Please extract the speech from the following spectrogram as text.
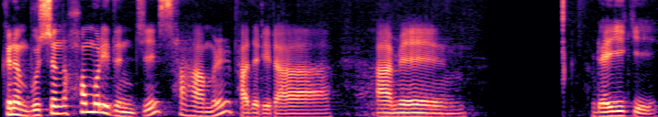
그는 무슨 허물이든지 사함을 받으리라 아멘 레이기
